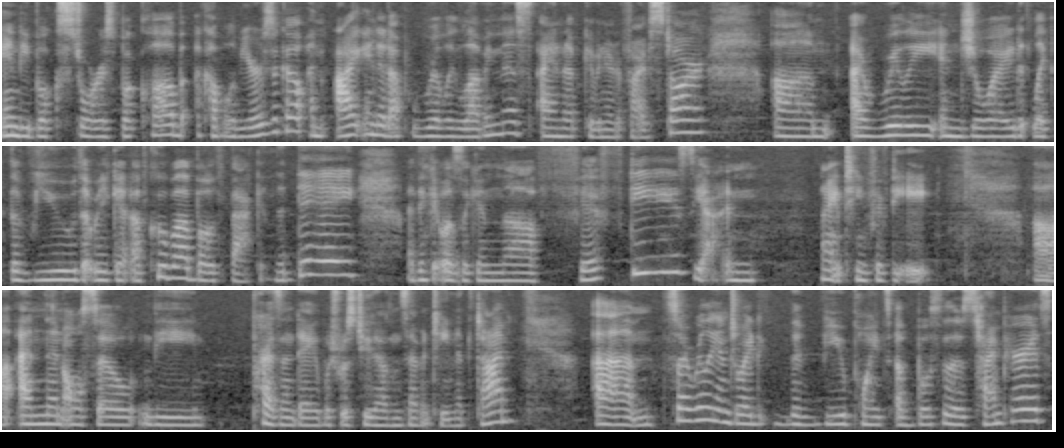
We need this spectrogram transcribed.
indie bookstores book club a couple of years ago and I ended up really loving this. I ended up giving it a five star. Um, I really enjoyed like the view that we get of Cuba both back in the day. I think it was like in the 50s. Yeah, in 1958 uh, and then also the present day, which was 2017 at the time. Um, so I really enjoyed the viewpoints of both of those time periods.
